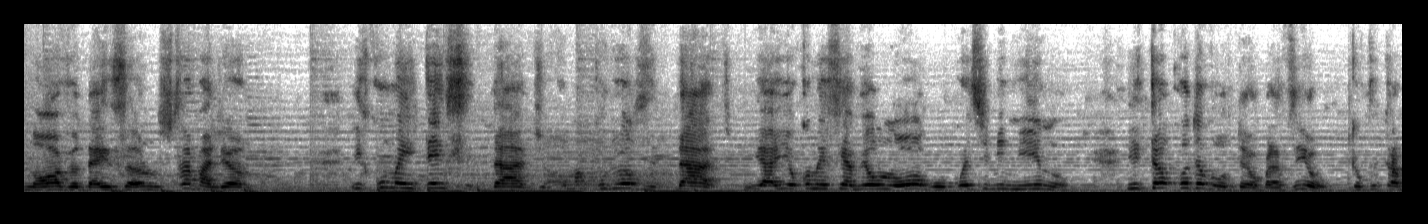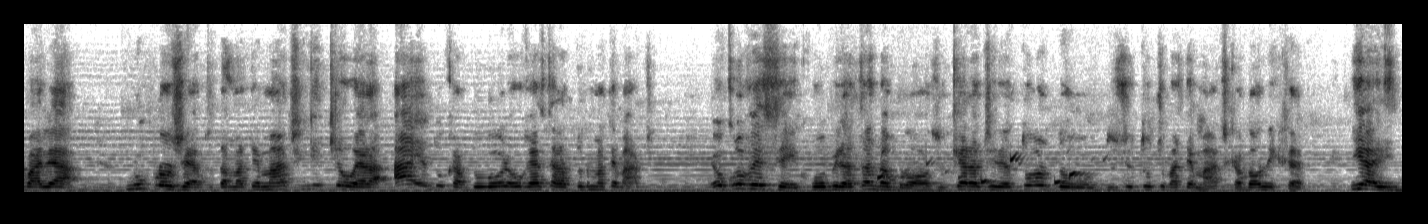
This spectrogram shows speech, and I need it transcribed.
nove ou dez anos, trabalhando e com uma intensidade, com uma curiosidade. E aí eu comecei a ver o logo com esse menino. Então, quando eu voltei ao Brasil, que eu fui trabalhar no projeto da matemática, que eu era a educadora, o resto era tudo matemática. Eu conversei com o Biratã D'Ambrosio, que era diretor do, do, Instituto de Matemática da Unicamp. E aí,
